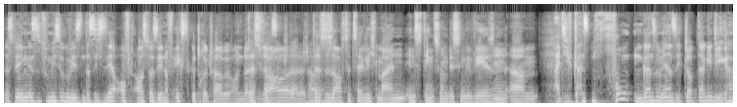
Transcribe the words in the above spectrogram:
Deswegen ist es für mich so gewesen, dass ich sehr oft aus Versehen auf X gedrückt habe und dann Das war, gestartet habe. das ist auch tatsächlich mein Instinkt so ein bisschen gewesen. Ähm, Ah, die ganzen Funken, ganz im Ernst, ich glaube, da geht die ga-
